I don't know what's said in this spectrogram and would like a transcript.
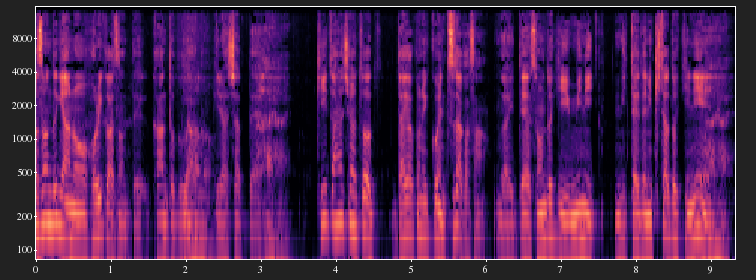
あその時あの、堀川さんって監督がいらっしゃって、はいはい。聞いた話によると、大学の一校に津高さんがいて、その時見に日体大に来た時に、はいはい。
